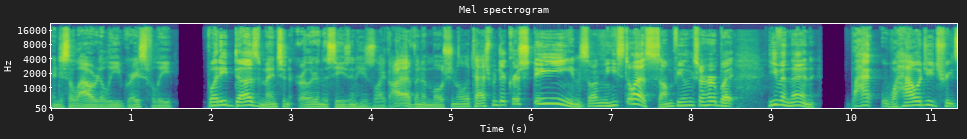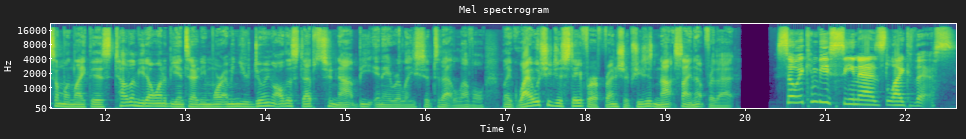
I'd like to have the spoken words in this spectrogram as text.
and just allow her to leave gracefully? But he does mention earlier in the season, he's like, I have an emotional attachment to Christine. So, I mean, he still has some feelings for her, but even then, why, how would you treat someone like this? Tell them you don't want to be into it anymore. I mean, you're doing all the steps to not be in a relationship to that level. Like, why would she just stay for a friendship? She did not sign up for that. So it can be seen as like this.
